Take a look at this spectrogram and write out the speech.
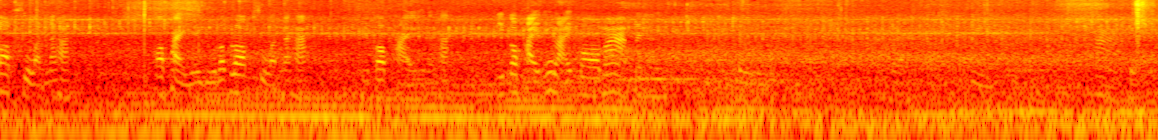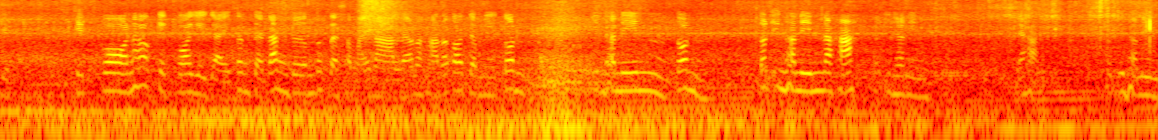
รอบๆสวนนะคะกอไผ่จะอยู่รอบๆสวนนะคะมีกอไผ่นะคะมีกอไผ่นี่หลายกอมากเป็นหนึ่งสองสี่ห้าหกเจ็ดเจ็ดกอนะคะเจ็ดกอใหญ่ ๆ ตั้งแต่ดั้งเดิมตั้งแต่สมัยนานแล้วนะคะ แล้วก็จะมีต้นอินทนินต้นต้นอินทนินนะคะ อินทนินเนี่ยค่ะ ต้นอินทนิน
